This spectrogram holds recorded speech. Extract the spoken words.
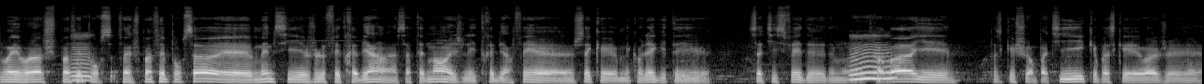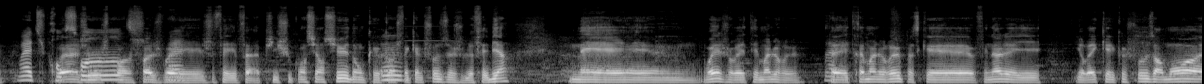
Ouais, voilà, je suis pas fait mm. pour, enfin, je suis pas fait pour ça, et même si je le fais très bien, euh, certainement, et je l'ai très bien fait. Euh, je sais que mes collègues étaient satisfaits de, de mon mm. travail et parce que je suis empathique, parce que ouais, je. Ouais, tu prends soin. Je, je, prends, je, ouais. je, fais, enfin, puis je suis consciencieux, donc quand mm. je fais quelque chose, je le fais bien. Mais ouais, j'aurais été malheureux, très, très malheureux, parce qu'au final, il y, aurait quelque chose en moi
